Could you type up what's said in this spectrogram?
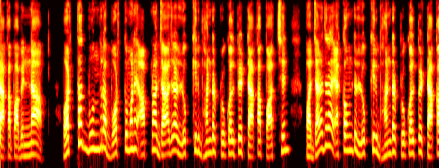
টাকা পাবেন না। অর্থাৎ বন্ধুরা, বর্তমানে আপনারা যারা যারা লক্ষ্মীর ভাণ্ডার প্রকল্পের টাকা পাচ্ছেন বা যারা যারা অ্যাকাউন্টে লক্ষ্মীর ভাণ্ডার প্রকল্পের টাকা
